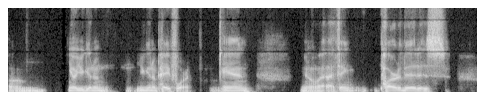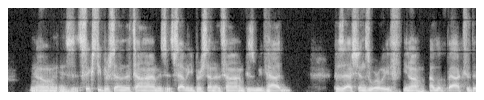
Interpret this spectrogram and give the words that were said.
um, you know, you're gonna you're gonna pay for it, and you know, I think part of it is, you know, is it 60% of the time? Is it 70% of the time? Because we've had possessions where we've, you know, I look back to the,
